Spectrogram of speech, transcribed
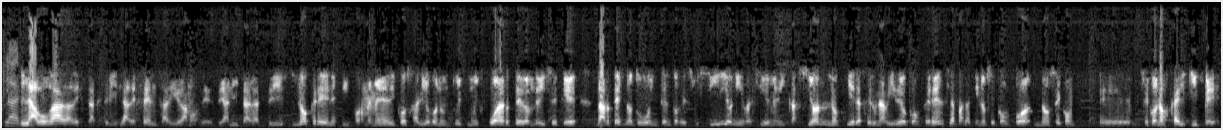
claro. La abogada de esta actriz, la defensa, digamos, de, de Anita, la actriz, no cree en este informe médico, salió con un tuit muy fuerte donde dice que D'Artés no tuvo intentos de suicidio ni recibe medicación, no quiere hacer una videoconferencia para que no se no se, con- eh, se conozca el IP.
